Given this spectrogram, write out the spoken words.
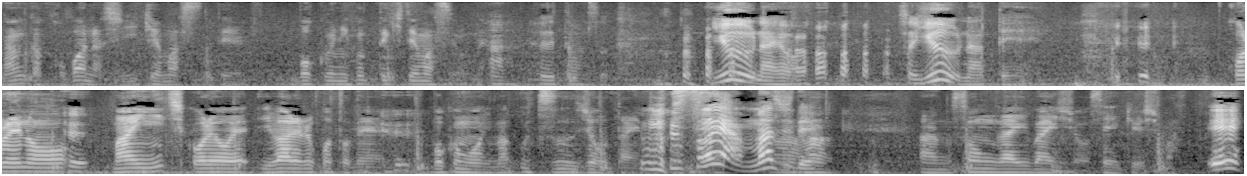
なんか小話いけますって僕に振ってきてますよね。あ言ってます。言うなよ。そう言うなって。これの 毎日これを言われることで僕も今うつ状態。嘘やんマジで。うんあの損害賠償請求します、え？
